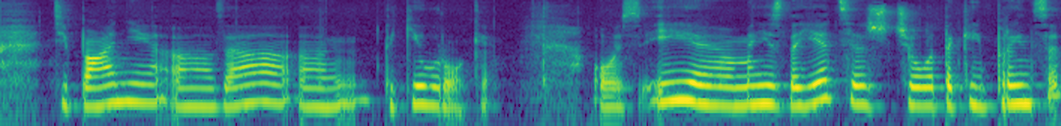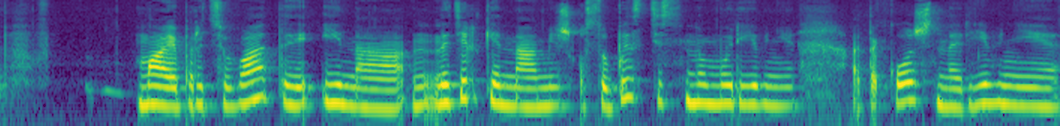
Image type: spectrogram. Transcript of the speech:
тій пані, за такі уроки. Ось І е, мені здається, що такий принцип має працювати і на не тільки на міжособистісному рівні, а також на рівні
